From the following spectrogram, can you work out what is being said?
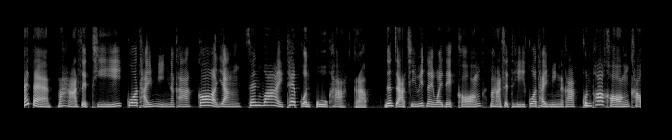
แม้แต่มหาเศรษฐีกัวไถหมิงนะคะ ก็ยังเส้นไหว้เทพกวนอูค่ะ ครับ เนื่องจากชีวิตในวัยเด็กของมหาเศรษฐีกัวไถหมิงนะคะ คุณพ่อของเขา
